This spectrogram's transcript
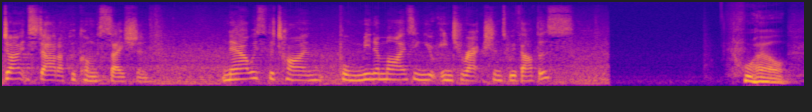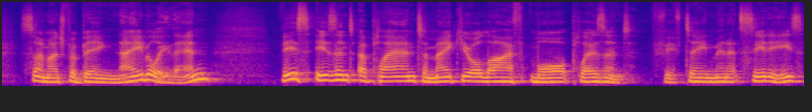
don't start up a conversation. Now is the time for minimising your interactions with others. Well, so much for being neighbourly then. This isn't a plan to make your life more pleasant. 15 minute cities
